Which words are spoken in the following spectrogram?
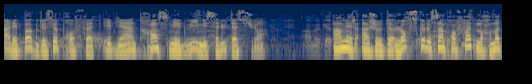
à l'époque de ce prophète, eh bien, transmets-lui mes salutations. Amir ajoute, lorsque le saint prophète Mohammed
